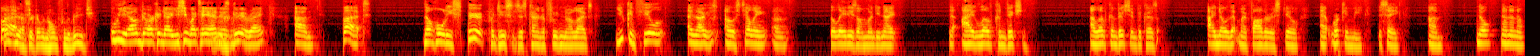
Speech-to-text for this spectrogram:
Especially after coming home from the beach. Oh yeah, I'm darker now. You see my tan is good, right? Um, but the Holy Spirit produces this kind of fruit in our lives. You can feel, and I was I was telling uh, the ladies on Monday night that I love conviction. I love conviction because I know that my Father is still at work in me to say, um, no, no, no, no.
